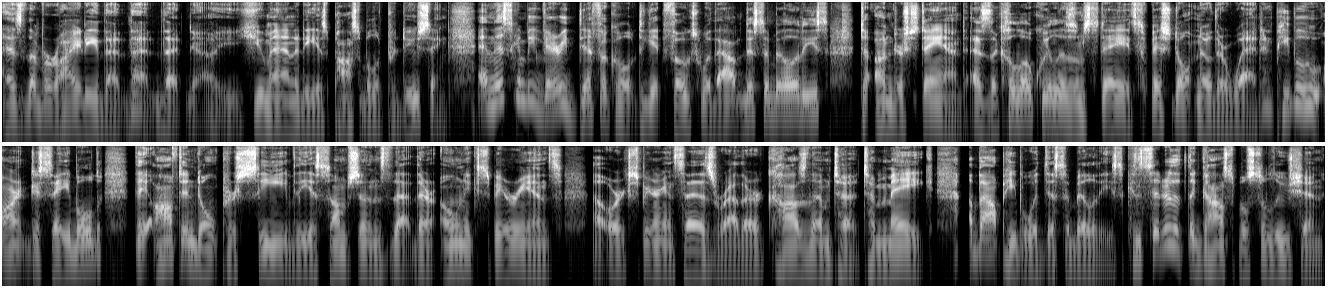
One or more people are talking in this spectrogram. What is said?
as the variety that that that uh, humanity is possible of producing. And this can be very difficult to get folks without disabilities to understand. As the colloquialism states fish don't know they're wet. And people who aren't disabled they often don't perceive the assumptions that their own experience uh, or experiences rather cause them to to make about people with disabilities. Consider that the gospel solution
